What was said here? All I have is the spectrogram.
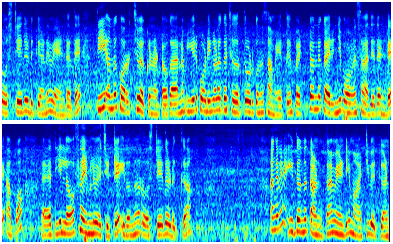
റോസ്റ്റ് ചെയ്തെടുക്കുകയാണ് വേണ്ടത്. തീ ഒന്ന് കുറച്ച് വെക്കണം കേട്ടോ കാരണം ഈ ഒരു പൊടികളൊക്കെ ചേർത്ത് കൊടുക്കുന്ന സമയത്ത് പെട്ടെന്ന് കരിഞ്ഞു പോകാൻ സാധ്യത ഉണ്ട് അപ്പോൾ തീ ലോ ഫ്ലെയിമിൽ വെച്ചിട്ട് ഇതൊന്ന് റോസ്റ്റ് ചെയ്തെടുക്കുക. അങ്ങനെ ഇതൊന്ന് തണുക്കാൻ വേണ്ടി മാറ്റി വെക്കുകയാണ്.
